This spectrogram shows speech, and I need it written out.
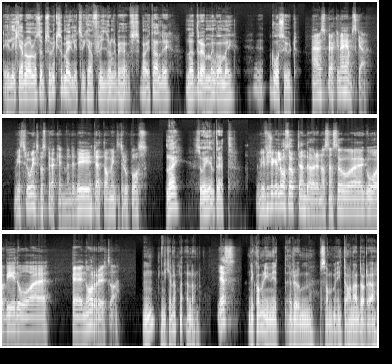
Det är lika bra att låsa upp så mycket som möjligt så vi kan fly om det behövs. Man vet aldrig. Den här drömmen gav mig eh, gåshud. Nej, spöken är hemska. Vi tror inte på spöken, men det blir ju inte att de inte tror på oss. Nej, så är helt rätt. Vi försöker låsa upp den dörren och sen så eh, går vi då eh, eh, norrut va? Mm, ni kan öppna den dörren. Yes. Ni kommer in i ett rum som inte har några dörrar.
